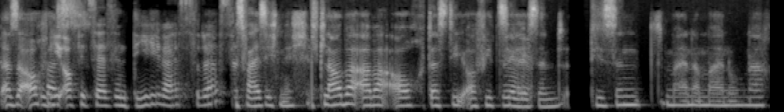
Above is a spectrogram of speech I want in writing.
Also auch Wie was, offiziell sind die, weißt du das? Das weiß ich nicht. Ich glaube aber auch, dass die offiziell ja. sind. Die sind meiner Meinung nach,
